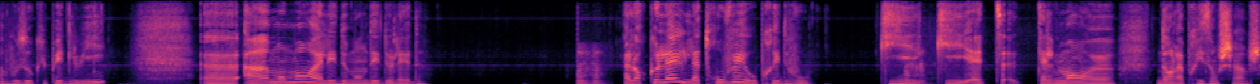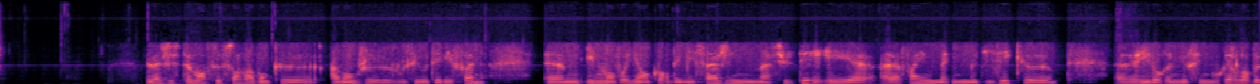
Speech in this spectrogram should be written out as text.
à vous occuper de lui, euh, à un moment à aller demander de l'aide. Alors que là, il a trouvé auprès de vous, qui, mhm. qui est tellement euh, dans la prise en charge. Là, justement, ce soir, avant que, avant que je vous ai au téléphone, euh, il m'envoyait encore des messages, il m'insultait et euh, à la fin, il, me disait que il aurait mieux fait mourir lors de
